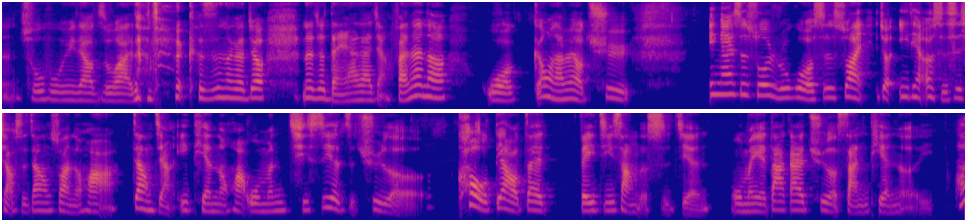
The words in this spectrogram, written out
嗯出乎意料之外的，可是那个就那就等一下再讲。反正呢。我跟我男朋友去，应该是说，如果是算就一天二十四小时这样算的话，这样讲一天的话，我们其实也只去了，扣掉在飞机上的时间，我们也大概去了三天而已啊！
